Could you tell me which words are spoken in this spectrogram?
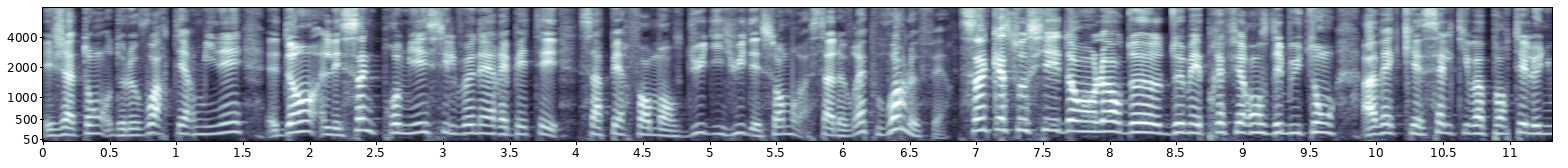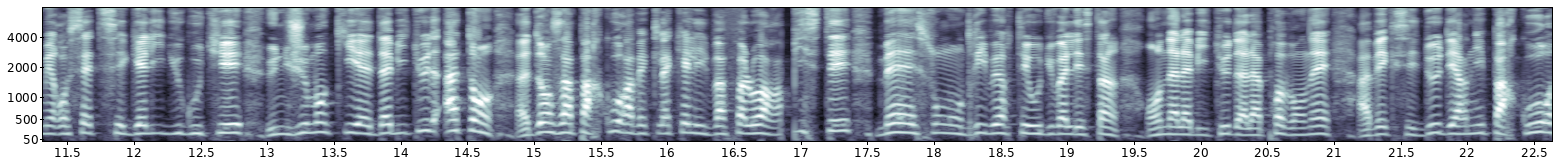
et j'attends de le voir terminer dans les 5 premiers s'il venait répéter sa performance du 18 décembre, ça devrait pouvoir le faire. 5 associés dans l'ordre de, mes préférences débutons avec celle qui va porter le numéro 7, c'est Gali du Goutier, une jument qui est d'habitude attend dans un parcours avec laquelle il va falloir pister, mais son driver Théo Duval d'Estaing en a l'habitude, à la preuve en est avec ses deux derniers parcours,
